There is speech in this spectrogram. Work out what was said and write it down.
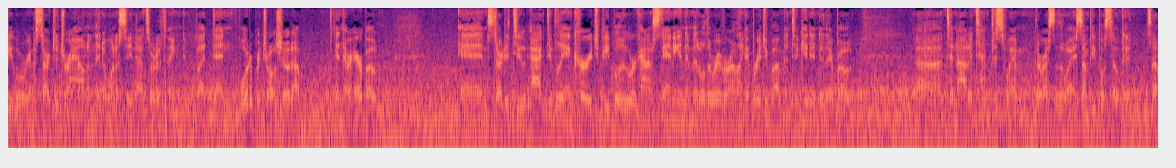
people were going to start to drown, and they don't want to see that sort of thing. But then Border Patrol showed up in their airboat and started to actively encourage people who were kind of standing in the middle of the river on like a bridge abutment to get into their boat uh, to not attempt to swim the rest of the way. Some people still did. So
